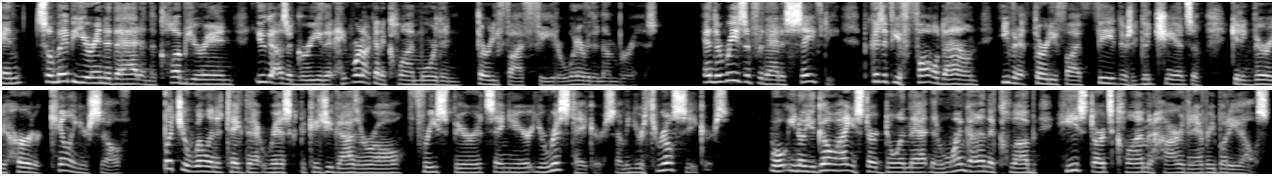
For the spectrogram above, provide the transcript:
And so maybe you're into that and the club you're in, you guys agree that, hey, we're not going to climb more than 35 feet or whatever the number is. And the reason for that is safety. Because if you fall down, even at 35 feet, there's a good chance of getting very hurt or killing yourself. But you're willing to take that risk because you guys are all free spirits and you're, you're risk takers. I mean, you're thrill seekers. Well, you know, you go out and you start doing that. And then one guy in the club, he starts climbing higher than everybody else.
